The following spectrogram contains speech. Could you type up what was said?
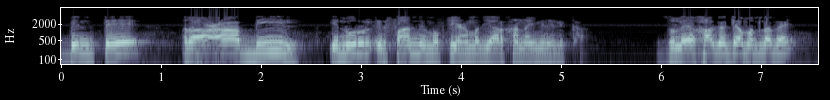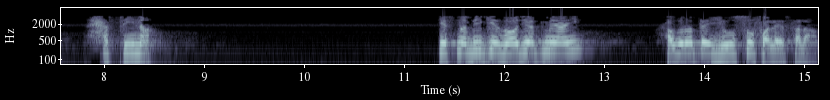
بنتے رعابیل یہ نور العرفان میں مفتی احمد یار خان نئیمی نے لکھا۔ زلیخا کا کیا مطلب ہے؟ حسینہ۔ کس نبی کی زوجیت میں آئی حضرت یوسف علیہ السلام۔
